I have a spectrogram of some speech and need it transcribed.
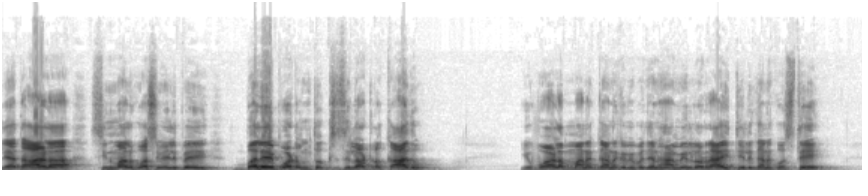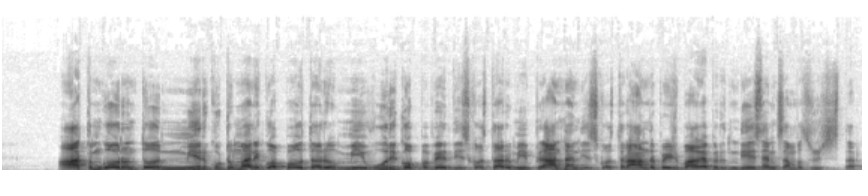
లేదా వాళ్ళ సినిమాల కోసం వెళ్ళిపోయి బలైపోవడం తొక్కిసిలాట్లో కాదు. ఇవాళ మనకు గనక విభజన హామీల్లో రాయితీలు కనుక వస్తే ఆత్మగౌరవంతో మీరు కుటుంబానికి గొప్ప అవుతారు మీ ఊరి గొప్ప పేరు తీసుకొస్తారు మీ ప్రాంతాన్ని తీసుకొస్తారు ఆంధ్రప్రదేశ్ బాగా పెరుగుతుంది దేశానికి సంపద సృష్టిస్తారు.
